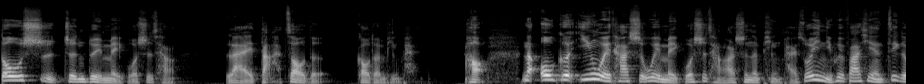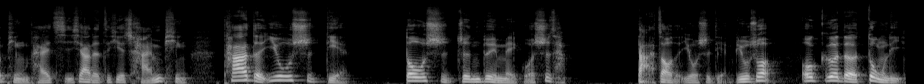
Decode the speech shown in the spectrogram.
都是针对美国市场来打造的高端品牌。好，那讴歌因为它是为美国市场而生的品牌，所以你会发现这个品牌旗下的这些产品，它的优势点都是针对美国市场打造的优势点。比如说，讴歌的动力。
